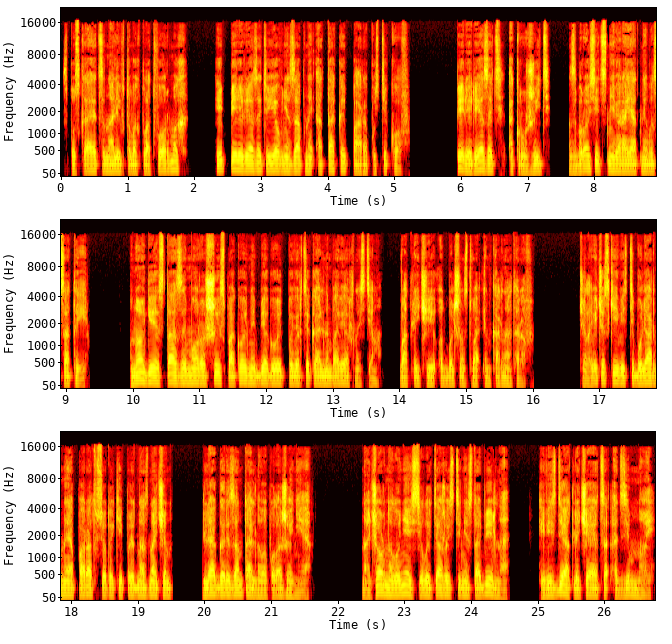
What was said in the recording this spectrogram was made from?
спускается на лифтовых платформах, и перерезать ее внезапной атакой пара пустяков. Перерезать, окружить, сбросить с невероятной высоты. Многие стазы Мороши спокойно бегают по вертикальным поверхностям, в отличие от большинства инкарнаторов. Человеческий вестибулярный аппарат все таки предназначен для горизонтального положения. На черной Луне сила тяжести нестабильна и везде отличается от земной.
